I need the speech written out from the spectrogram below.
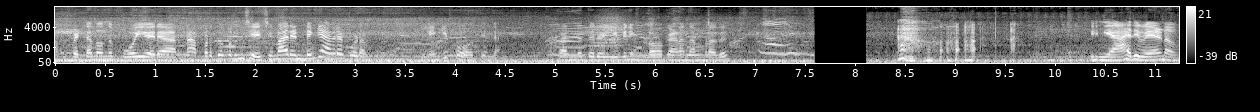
അപ്പോൾ പെട്ടെന്നൊന്ന് പോയി വരാം. കാരണം അപ്പുറത്തും ഇപ്പുറത്തും ചേച്ചിമാരുണ്ടെങ്കിൽ അവരെ കൂടെ പോകും ഇല്ലെങ്കിൽ പോകത്തില്ല. അപ്പോൾ അന്നത്തെ ഒരു ഈവനിങ് വ്ളോഗാണ് നമ്മളത്. ഇനി ആര് വേണം?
